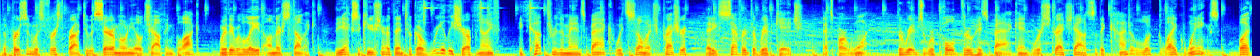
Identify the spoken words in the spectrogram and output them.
the person was first brought to a ceremonial chopping block where they were laid on their stomach. The executioner then took a really sharp knife and cut through the man's back with so much pressure that he severed the rib cage. That's part 1. The ribs were pulled through his back and were stretched out so they kind of looked like wings. But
